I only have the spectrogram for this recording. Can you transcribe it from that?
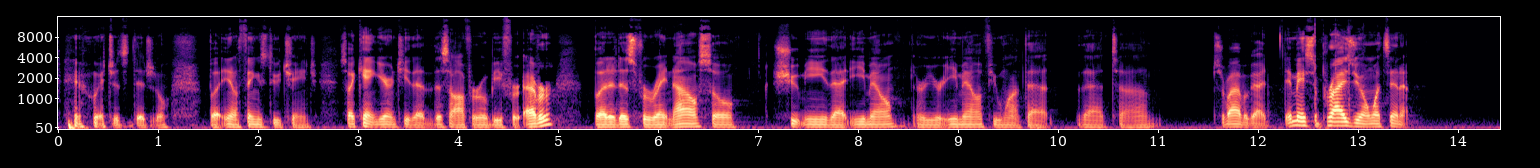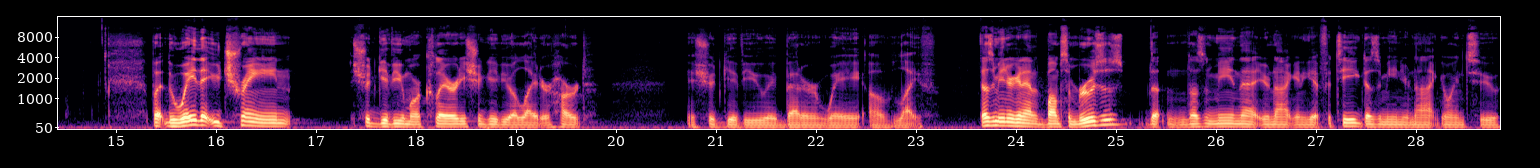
Which it's digital, but you know things do change. So I can't guarantee that this offer will be forever, but it is for right now. So shoot me that email or your email if you want that that um, survival guide. It may surprise you on what's in it, but the way that you train should give you more clarity, should give you a lighter heart. It should give you a better way of life. Doesn't mean you're going to have bumps and bruises. Doesn't mean that you're not going to get fatigued. Doesn't mean you're not going to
